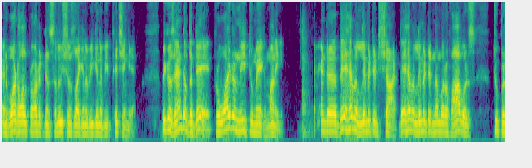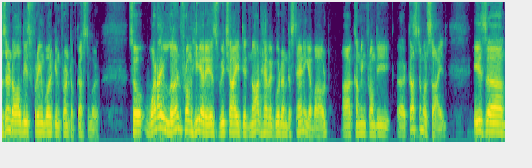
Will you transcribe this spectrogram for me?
and what all product and solutions like you know we're going to be pitching in. Because end of the day provider need to make money. And uh, they have a limited shot. They have a limited number of hours to present all these framework in front of customer. So what i learned from here is which i did not have a good understanding about coming from the uh, customer side is uh,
